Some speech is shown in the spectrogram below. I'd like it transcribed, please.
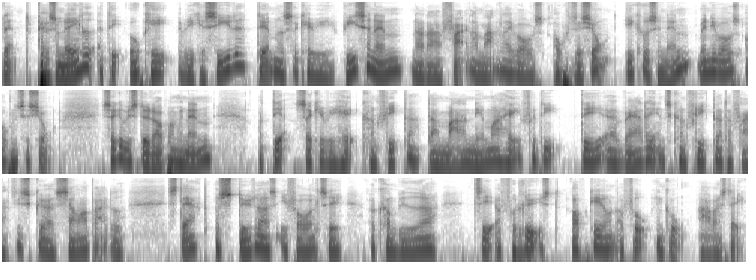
blandt personalet, at det er okay, at vi kan sige det. Dermed så kan vi vise hinanden, når der er fejl og mangler i vores organisation. Ikke hos hinanden, men i vores organisation. Så kan vi støtte op om hinanden, og der så kan vi have konflikter, der er meget nemmere at have, fordi det er hverdagens konflikter, der faktisk gør samarbejdet stærkt og støtter os i forhold til at komme videre til at få løst opgaven og få en god arbejdsdag.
